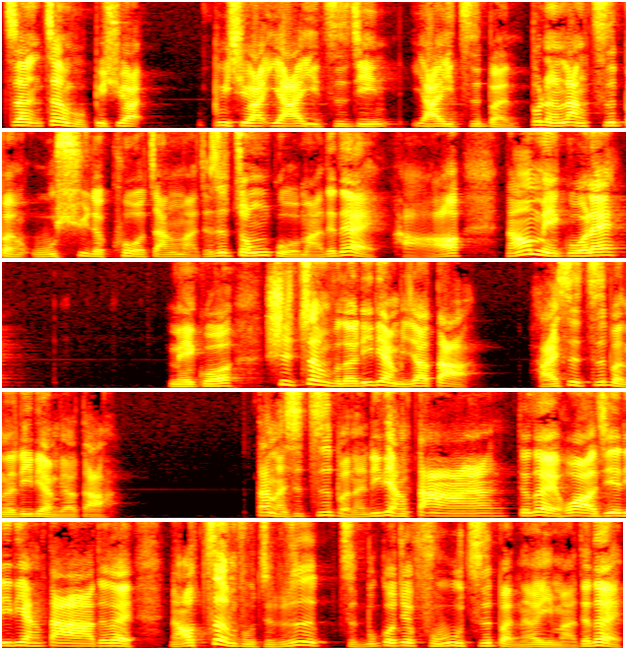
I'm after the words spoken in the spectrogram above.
政政府必须要。必须要压抑资金，压抑资本，不能让资本无序的扩张嘛，这是中国嘛，对不对？好，然后美国嘞，美国是政府的力量比较大，还是资本的力量比较大？当然是资本的力量大啊，对不对？华尔街力量大啊，对不对？然后政府只不是只不过就服务资本而已嘛，对不对？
